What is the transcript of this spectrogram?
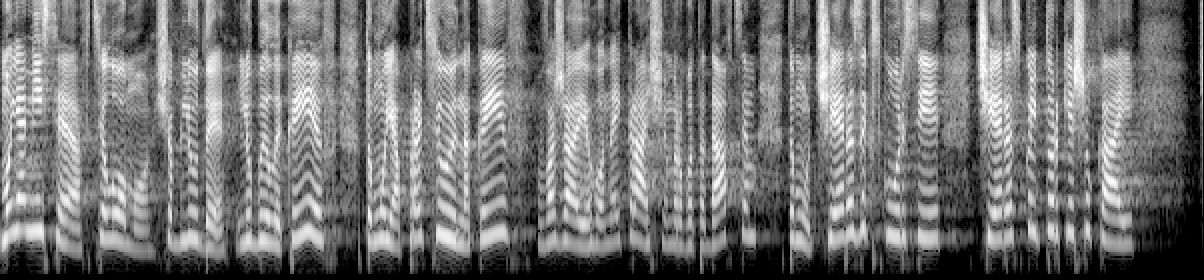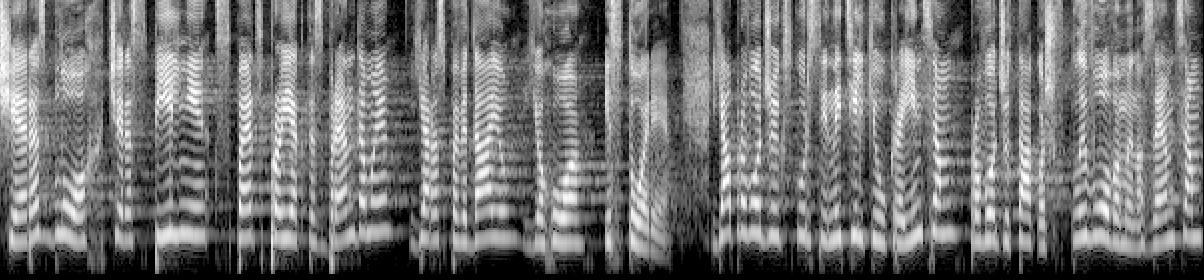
Моя місія в цілому, щоб люди любили Київ, тому я працюю на Київ, вважаю його найкращим роботодавцем. Тому через екскурсії, через скульптурки Шукай, через блог, через спільні спецпроєкти з брендами я розповідаю його історії. Я проводжу екскурсії не тільки українцям, проводжу також впливовим іноземцям.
